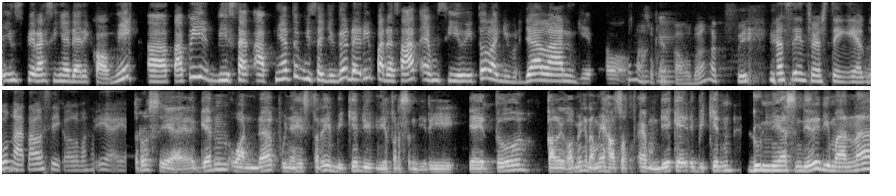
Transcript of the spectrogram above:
inspirasinya dari komik, eh, tapi di setupnya tuh bisa juga dari pada saat MCU itu lagi berjalan gitu. Aku masuk Oke. akal banget sih. That's interesting. Ya, gue nggak tahu sih kalau masuk. Iya, iya. Terus ya, again Wanda punya history bikin universe sendiri, yaitu kalau di komik namanya House of M. Dia kayak bikin dunia sendiri di mana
